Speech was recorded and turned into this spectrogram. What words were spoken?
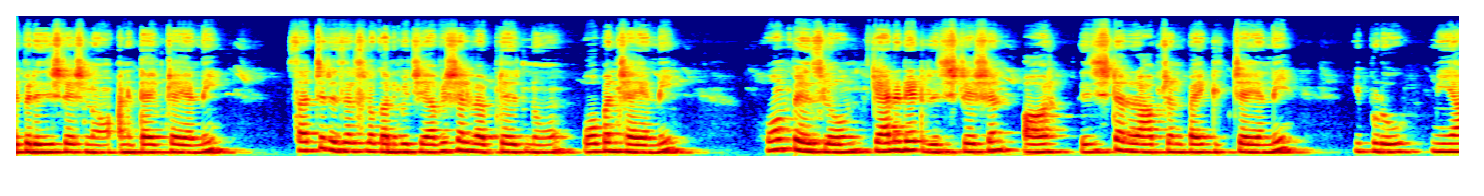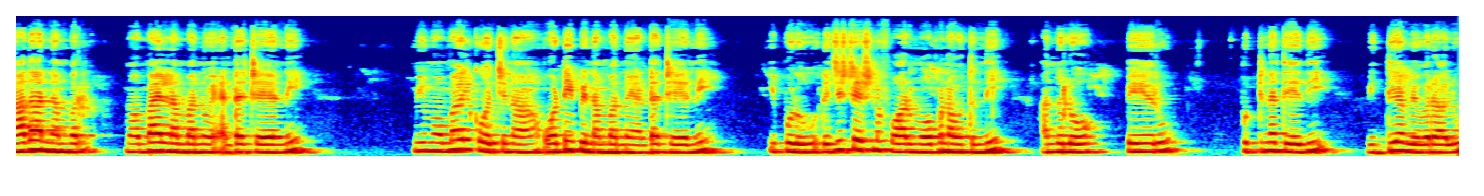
ఏపీ రిజిస్ట్రేషన్ అని టైప్ చేయండి. సెర్చ్ రిజల్ట్స్లో కనిపించే అఫీషియల్ వెబ్సైట్ను ఓపెన్ చేయండి. హోమ్ పేజ్లో క్యాండిడేట్ రిజిస్ట్రేషన్ ఆర్ రిజిస్టర్ ఆప్షన్పై క్లిక్ చేయండి. ఇప్పుడు మీ ఆధార్ నెంబర్ మొబైల్ నెంబర్ను ఎంటర్ చేయండి. మీ మొబైల్కు వచ్చిన ఓటీపీ నెంబర్ను ఎంటర్ చేయండి. ఇప్పుడు రిజిస్ట్రేషన్ ఫారం ఓపెన్ అవుతుంది. అందులో పేరు పుట్టిన తేదీ విద్యా వివరాలు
